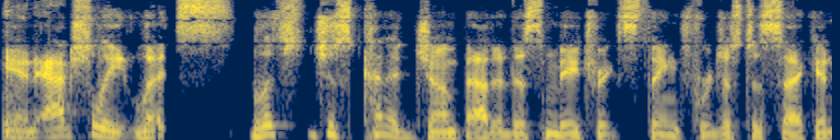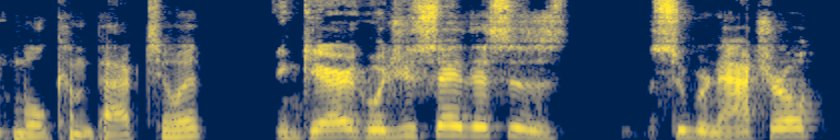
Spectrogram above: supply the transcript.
Hmm. And actually, let's let's just kind of jump out of this matrix thing for just a second. We'll come back to it. And Garrick, would you say this is supernatural?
